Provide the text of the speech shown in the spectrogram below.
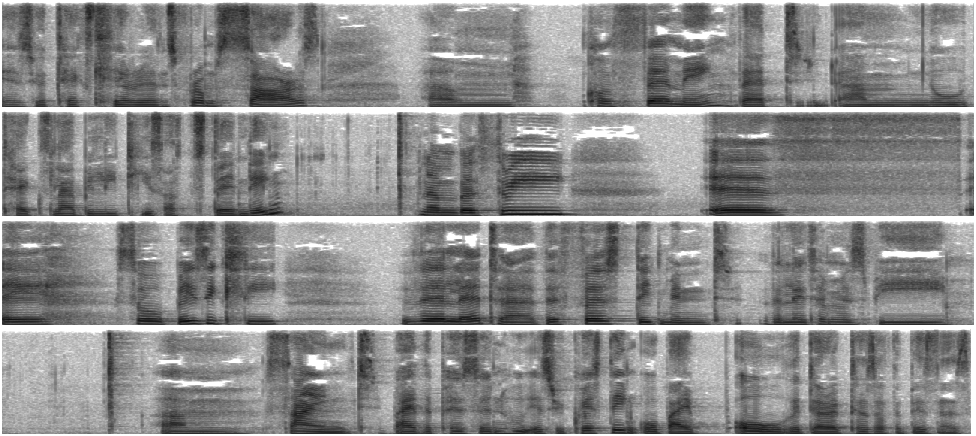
is your tax clearance from SARS, um, confirming that um, no tax liabilities are outstanding. Number three is a so basically the letter, the first statement, the letter must be um, signed by the person who is requesting or by all the directors of the business.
